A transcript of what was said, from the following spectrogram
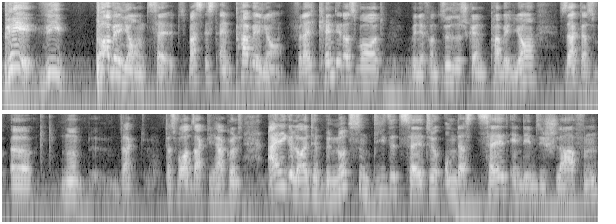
P wie Pavillonzelt. Was ist ein Pavillon? Vielleicht kennt ihr das Wort, wenn ihr Französisch kennt, Pavillon. Sagt das, äh, ne, sagt, das Wort sagt die Herkunft. Einige Leute benutzen diese Zelte, um das Zelt, in dem sie schlafen,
